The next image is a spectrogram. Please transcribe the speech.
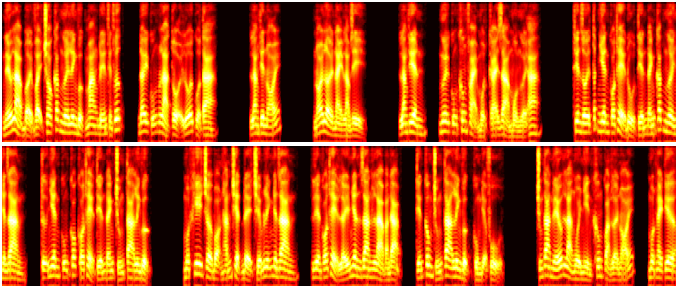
Nếu là bởi vậy cho các ngươi linh vực mang đến phiền phức, đây cũng là tội lỗi của ta. Lang thiên nói. Nói lời này làm gì? Lang thiên ngươi cũng không phải một cái giả một người a. Thiên giới tất nhiên có thể đủ tiến đánh các ngươi nhân gian, tự nhiên cũng có có thể tiến đánh chúng ta linh vực. Một khi chờ bọn hắn triệt để chiếm lĩnh nhân gian, liền có thể lấy nhân gian là bàn đạp, tiến công chúng ta linh vực cùng địa phủ. Chúng ta nếu là ngồi nhìn không quản lời nói, một ngày kia,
